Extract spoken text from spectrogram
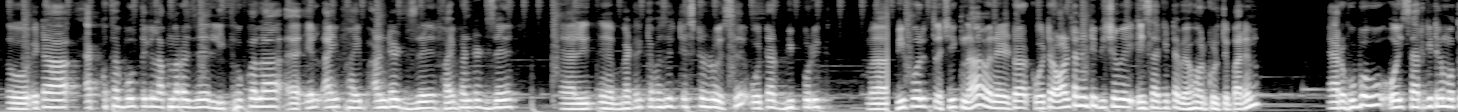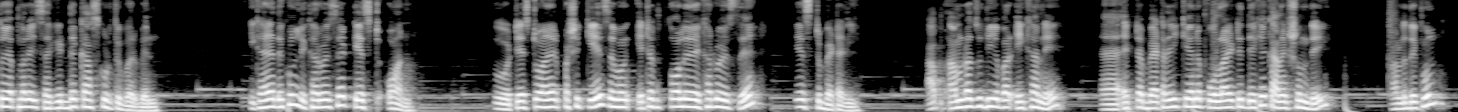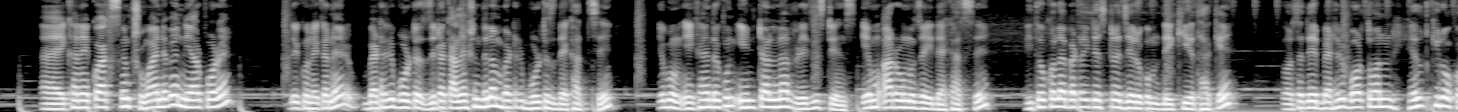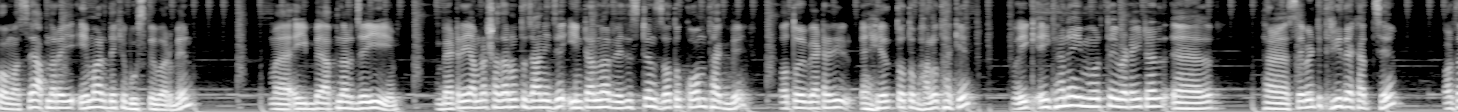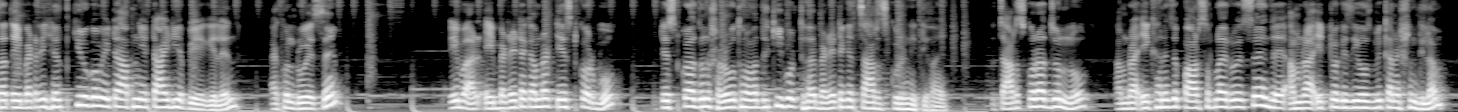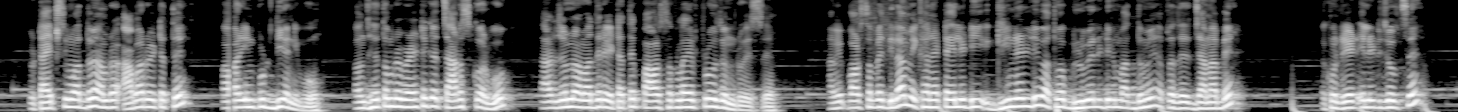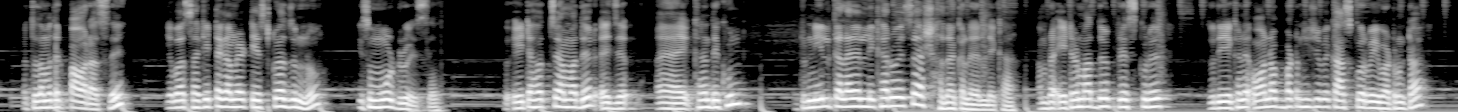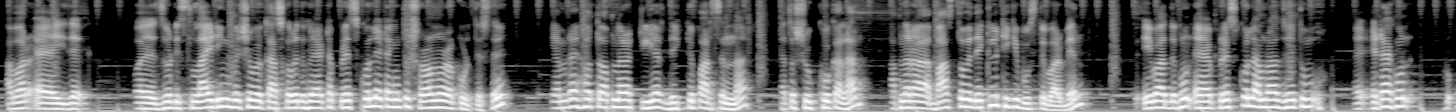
তো এটা এক কথা বলতে গেলে আপনারা যে লিথোকলা এল আই ফাইভ হান্ড্রেড যে ফাইভ হান্ড্রেড যে ব্যাটারি ক্যাপাসিটি টেস্টার রয়েছে, ওইটার বিপরীত বিপরীত ঠিক না মানে এটা, ওইটার অল্টারনেটিভ হিসেবে এই সার্কিটটা ব্যবহার করতে পারেন। আর হুবহু ওই সার্কিটের মতোই আপনারা এই সার্কিট দিয়ে কাজ করতে পারবেন। এখানে দেখুন লেখা রয়েছে টেস্ট ওয়ান তো টেস্ট ওয়ানের পাশে কেস এবং এটার তলে লেখা রয়েছে টেস্ট ব্যাটারি আমরা যদি এবার এখানে একটা ব্যাটারিকে এনে পোলারিটি দেখে কানেকশন দেই। তাহলে দেখুন এখানে কয়েক সেকেন্ড সময় নেবে নেওয়ার পরে দেখুন এখানে ব্যাটারি ভোল্টেজ যেটা কানেকশন দিলাম, ব্যাটারি ভোল্টেজ দেখাচ্ছে। এবং এখানে দেখুন ইন্টারনাল রেজিস্ট্যান্স এম আর অনুযায়ী দেখাচ্ছে। লিথোকলা ব্যাটারি টেস্টার যেরকম দেখিয়ে থাকে অর্থাৎ এই ব্যাটারির বর্তমান হেলথ কীরকম আছে, আপনারা এই এম আর দেখে বুঝতে পারবেন। এই আপনার যে ই, ব্যাটারি, আমরা সাধারণত জানি যে ইন্টারনাল রেজিস্ট্যান্স যত কম থাকবে, তত ওই ব্যাটারির হেলথ তত ভালো থাকে। তো এই এইখানে এই মুহূর্তে এই ব্যাটারিটার সেভেন্টি থ্রি দেখাচ্ছে। অর্থাৎ এই ব্যাটারি হেলথ কীরকম, এটা আপনি একটা আইডিয়া পেয়ে গেলেন। এখন রয়েছে। এবার এই ব্যাটারিটাকে আমরা টেস্ট করব। টেস্ট করার জন্য সর্বপ্রথম আমাদের কী করতে হয়? ব্যাটারিটাকে চার্জ করে নিতে হয়। তো চার্জ করার জন্য আমরা এখানে যে পাওয়ার সাপ্লাই রয়েছে, যে আমরা একটু আগে যে ইউএসবি কানেকশন দিলাম, তো টাইপ সির মাধ্যমে আমরা আবারও এটাতে পাওয়ার ইনপুট দিয়ে নিব। কারণ যেহেতু আমরা ব্যাটারিটাকে চার্জ করব, তার জন্য আমাদের এটাতে পাওয়ার সাপ্লাইয়ের প্রয়োজন রয়েছে। আমি পাওয়ার সাপ্লাই দিলাম, এখানে একটা এলইডি গ্রিন এলইডি অথবা ব্লু এলইডির মাধ্যমে আপনাদের জানাবে। এখন রেড এলইডি জ্বলছে, অর্থাৎ আমাদের পাওয়ার আছে। এবার সার্কিটটাকে আমরা টেস্ট করার জন্য কিছু মোড রয়েছে। তো এইটা হচ্ছে আমাদের, এই যে এখানে দেখুন, একটু নীল কালারের লেখা রয়েছে আর সাদা কালারের লেখা। আমরা এটার মাধ্যমে প্রেস করে যদি এখানে অন অফ বাটন হিসেবে কাজ করবে এই বাটনটা আবার এই যে যদি স্লাইডিং হিসেবে কাজ করবে তখন একটা প্রেস করলে এটা কিন্তু সরানোরা করতেছে। ক্যামেরায় হয়তো আপনারা ক্লিয়ার দেখতে পারছেন না, এত সূক্ষ্ম কালার আপনারা বাস্তবে দেখলে ঠিকই বুঝতে পারবেন। এবার দেখুন প্রেস করলে আমরা যেহেতু এটা এখন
